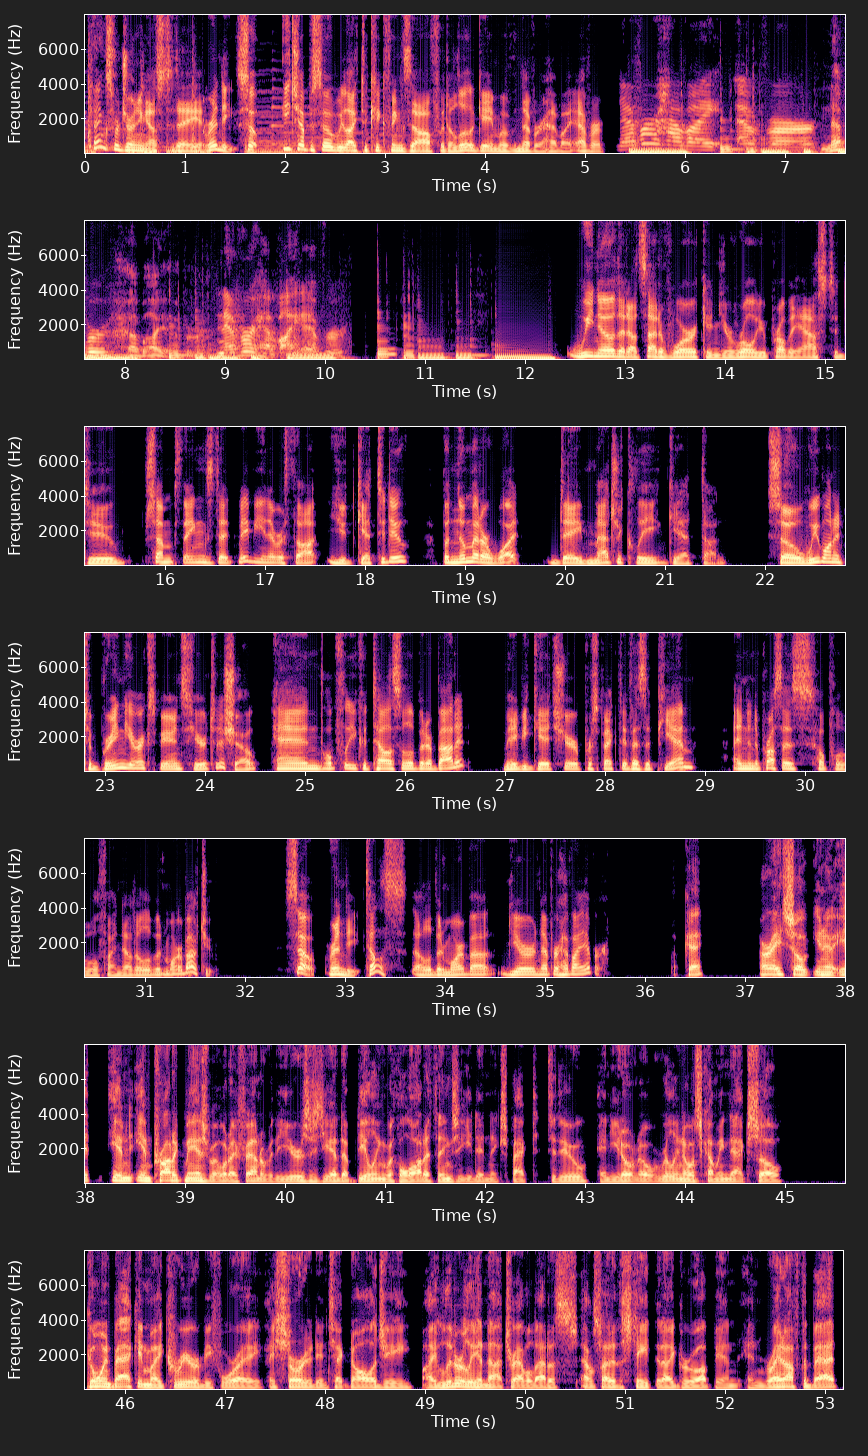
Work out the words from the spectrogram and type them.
Thanks for joining us today, Randy. So, each episode we like to kick things off with a little game of Never Have I Ever. Never have I ever. Never have I ever. Never have I ever we know that outside of work and your role, you're probably asked to do some things that maybe you never thought you'd get to do, but no matter what, they magically get done. So we wanted to bring your experience here to the show and hopefully you could tell us a little bit about it, maybe get your perspective as a PM. And in the process, hopefully we'll find out a little bit more about you. So, Randy, tell us a little bit more about your Never Have I Ever. Okay. All right. So, you know, it, in, in product management, what I found over the years is you end up dealing with a lot of things that you didn't expect to do and you don't know really know what's coming next. So going back in my career before I, I started in technology, I literally had not traveled out of outside of the state that I grew up in. And right off the bat,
